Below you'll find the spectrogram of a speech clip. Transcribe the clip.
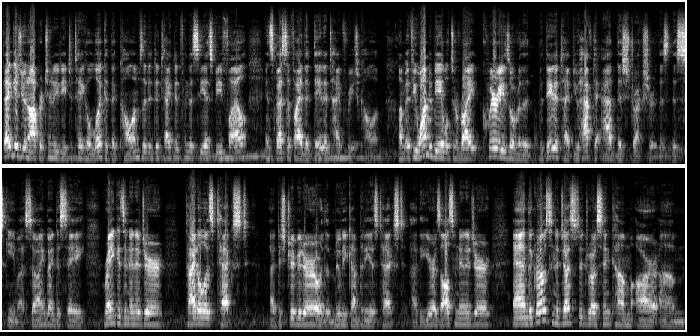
that gives you an opportunity to take a look at the columns that it detected from the CSV file and specify the data type for each column. Um, if you want to be able to write queries over the, the data type, you have to add this structure, this, this schema. So I'm going to say rank is an integer, title is text, distributor or the movie company is text. Uh, the year is also an integer. And the gross and adjusted gross income are um,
